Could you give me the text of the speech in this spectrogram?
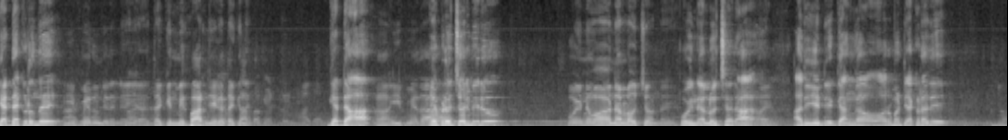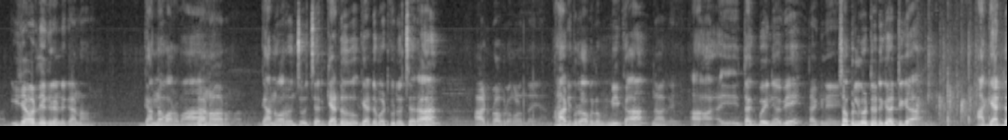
గడ్డ ఎక్కడుంది? ఈపు మీద ఉండేదండి అయ్యా తగ్గింది. మీరు పారం చేయగానే తగ్గింది. గడ్డ? ఈపు మీద ఎప్పుడు వచ్చారు మీరు? పోయిన నెలలో వచ్చామండి. పోయిన నెలలో వచ్చారా? అది ఏంటి గంగా ఓరం అంటే ఎక్కడది? విజయవాడ దగ్గర అండి గన్నవరం. గన్నవరమా? గన్నవరం. గన్నవరం నుంచి వచ్చారు. గడ్డ గడ్డ పట్టుకుని వచ్చారా? హార్ట్ ప్రాబ్లం కూడా ఉంది హార్ట్ ప్రాబ్లం మీకా? తగ్గిపోయినాయి అవి? తగ్గినాయి. చప్పులు కొట్టండి గట్టిగా. ఆ గడ్డ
